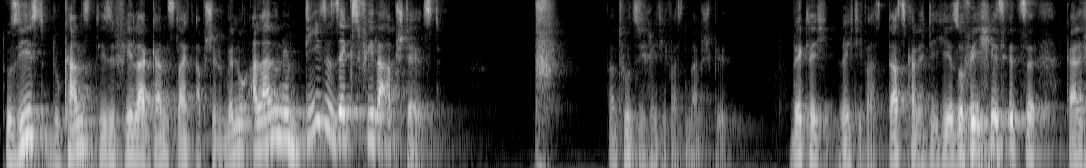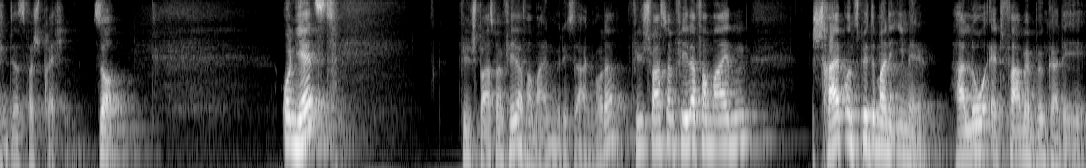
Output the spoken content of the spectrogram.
Du siehst, du kannst diese Fehler ganz leicht abstellen. Und wenn du alleine nur diese sechs Fehler abstellst, pff, dann tut sich richtig was in deinem Spiel. Wirklich richtig was. Das kann ich dir hier, so wie ich hier sitze, kann ich dir das versprechen. So. Und jetzt viel Spaß beim Fehler vermeiden, würde ich sagen, oder? Viel Spaß beim Fehler vermeiden. Schreib uns bitte mal eine E-Mail. Hallo at fabianbünker.de.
